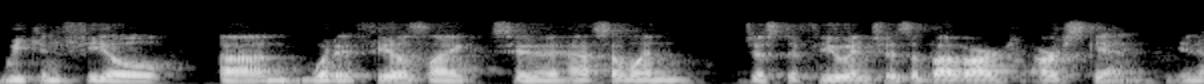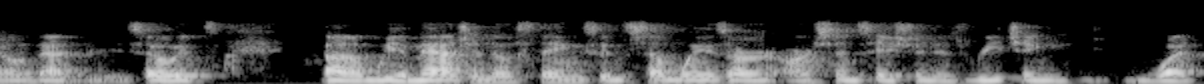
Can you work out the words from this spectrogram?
we can feel um, what it feels like to have someone just a few inches above our, our skin. You know that so it's um, we imagine those things in some ways our, our sensation is reaching what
